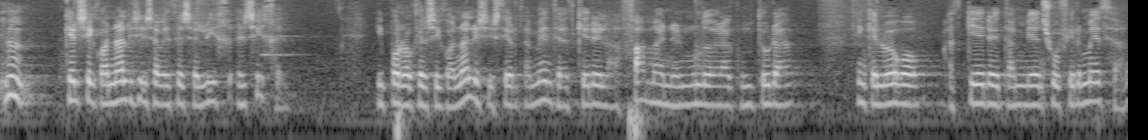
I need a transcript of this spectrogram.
que el psicoanálisis a veces exige y por lo que el psicoanálisis ciertamente adquiere la fama en el mundo de la cultura, en que luego adquiere también su firmeza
